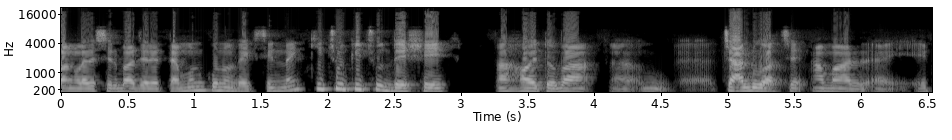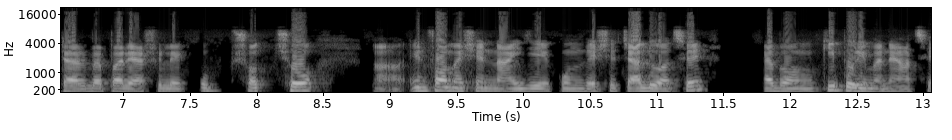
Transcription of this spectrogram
বাংলাদেশের বাজারে তেমন কোনো ভ্যাকসিন নাই। কিছু কিছু দেশে হয়তো বা চালু আছে। আমার এটার ব্যাপারে আসলে খুব স্বচ্ছ ইনফরমেশন নাই যে কোন দেশে চালু আছে এবং কি পরিমাণে আছে।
